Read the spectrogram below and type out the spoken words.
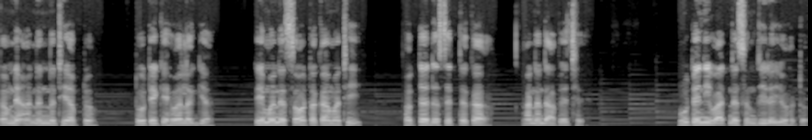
તમને આનંદ નથી આપતો? તો તે કહેવા લાગ્યા, તે મને સો ટકામાંથી ફક્ત દસેક ટકા આનંદ આપે છે. હું તેની વાતને સમજી રહ્યો હતો.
